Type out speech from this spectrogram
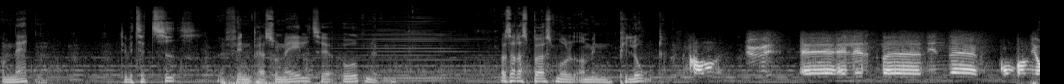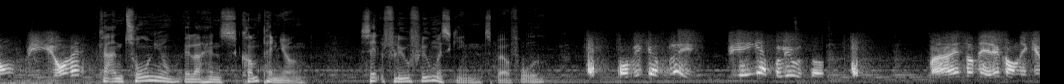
om natten. Det vil tage tid at finde personale til at åbne den. Og så er der spørgsmålet om en pilot. Kan du eh, eller eh, din eh, kompagnon fly over? Kan Antonio eller hans kompagnon selv flyve flyvemaskinen, spørger Frode. Og vi kan fly. Vi er ingen piloter. Nej, så dere kan ikke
